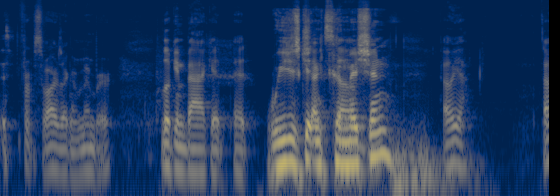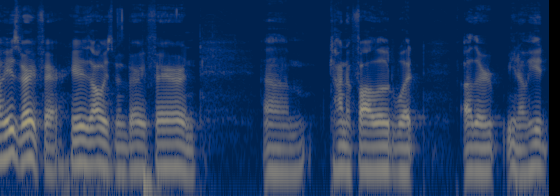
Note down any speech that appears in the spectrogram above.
from as far as I can remember looking back at, at Were you just getting stubs. commission? oh yeah oh he was very fair he has always been very fair and um, kind of followed what other you know he had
